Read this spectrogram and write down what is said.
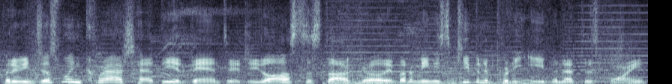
But I mean, just when Crash had the advantage, he lost the stock early. But I mean, he's keeping it pretty even at this point.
